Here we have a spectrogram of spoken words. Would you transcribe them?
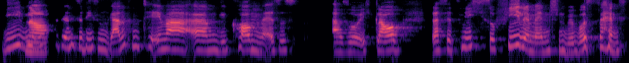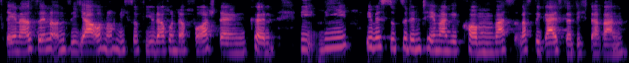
Wie, wie genau. bist du denn zu diesem ganzen Thema ähm, gekommen? Es ist also ich glaube, dass jetzt nicht so viele Menschen Bewusstseinstrainer sind und sich ja auch noch nicht so viel darunter vorstellen können. Wie, wie, wie bist du zu dem Thema gekommen? Was, was begeistert dich daran?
